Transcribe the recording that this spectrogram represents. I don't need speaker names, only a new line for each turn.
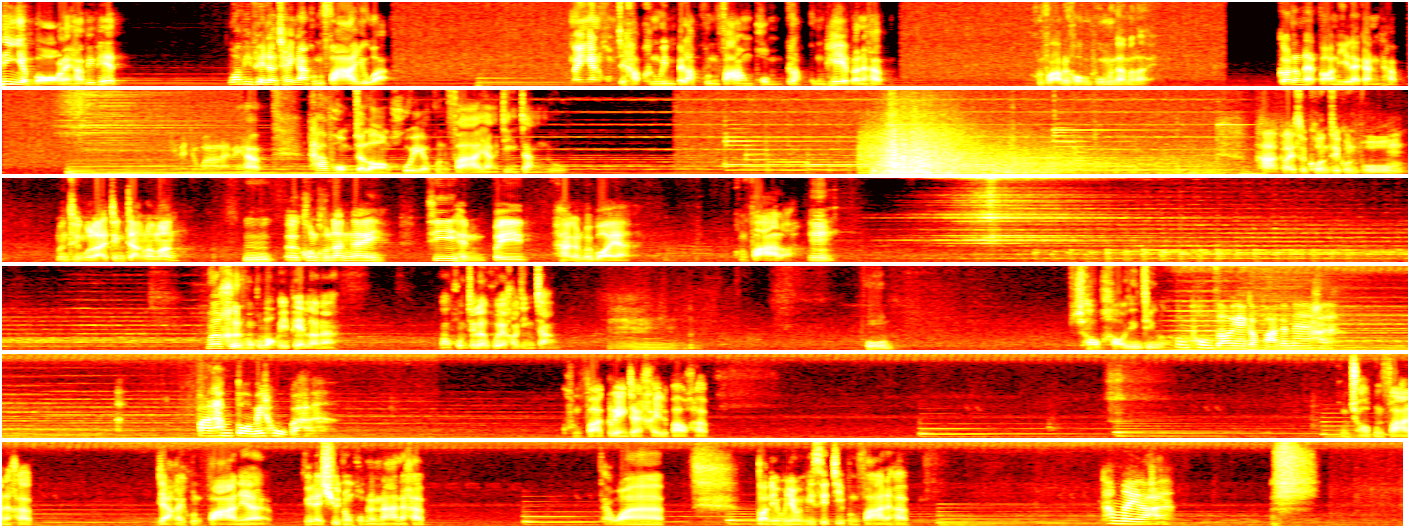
นี่อย่าบอกเลยครับพี่เพชรว่าพี่เพชรยังใช้งานคุณฟ้าอยู่อะไม่งั้นผมจะขับเครื่องบินไปรับคุณฟ้าของผมกลับกรุงเทพแล้วนะครับ
คุณฟ้าเป็นของคุณภูมิตั้งแต่เมื่อไหร่
ก็ตั้งแต่ตอนนี้แล้วกันครับพี่เพชรจะว่าอะไรไหมครับ ถ้าผมจะลองคุยกับคุณฟ้าอย่างจริงจังดู
หาใครสักคนสิคุณภูมิ มันถึงเวลาจริงจังแล้วมั้ง
อืม
เออ คนคนนั้นไง ที่เห็นไปหากันบ่อยๆ อะ
คุณฟ้าเหรอ
อืม
เมื่อคืนผมก็บอกพี่เพชรแล้วนะ ว่าผมจะเลิกคุยกับเขาจริงจัง
อืม
ภูมิ ชอบเขาจริงๆเหรอ
คุณภูมิจะเอายังไงกับฟ้ากันแน่คะ ฟ้าทำตัวไม่ถูกอะค่ะ
คุณฟ้าเกรงใจใครหรือเปล่าครับ ผมชอบคุณฟ้านะครับ อยากให้คุณฟ้าเนี่ยอยู่ในชีวิตของผมนานๆนะครับ แต่ว่าตอนนี้ผมยังไม่มีสิทธิ์จีบคุณฟ้านะครับ
ทำไมล่ะคะ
